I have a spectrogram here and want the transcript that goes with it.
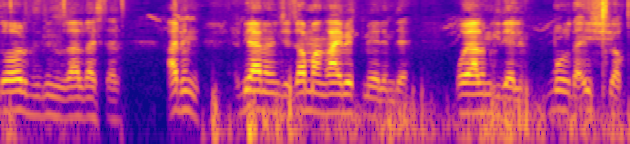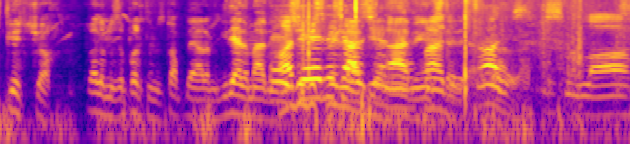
doğru dediniz kardeşler. Hadi bir an önce zaman kaybetmeyelim de. Koyalım gidelim. Burada iş yok, güç yok. Kılımızı pırtımızı toplayalım gidelim hadi. Hadi şehirde bismillah diyelim. Hadi, Hadi. ya. Hadi. Bismillah.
